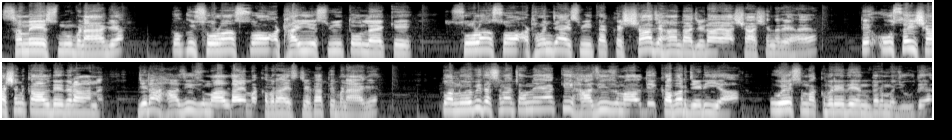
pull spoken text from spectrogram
ਸਮੇਂ ਇਸ ਨੂੰ ਬਣਾਇਆ ਗਿਆ ਕਿਉਂਕਿ 1628 ਈਸਵੀ ਤੋਂ ਲੈ ਕੇ 1658 ਈਸਵੀ ਤੱਕ ਸ਼ਾਹਜਹਾਂ ਦਾ ਜਿਹੜਾ ਆ ਸ਼ਾਸਨ ਰਿਹਾ ਆ ਤੇ ਉਸੇ ਹੀ ਸ਼ਾਸਨ ਕਾਲ ਦੇ ਦੌਰਾਨ ਜਿਹੜਾ ਹਾਜੀ ਜਮਾਲ ਦਾ ਇਹ ਮਕਬਰਾ ਇਸ ਜਗ੍ਹਾ ਤੇ ਬਣਾਇਆ ਗਿਆ। ਤੁਹਾਨੂੰ ਇਹ ਵੀ ਦੱਸਣਾ ਚਾਹੁੰਦੇ ਆ ਕਿ ਹਾਜੀ ਜਮਾਲ ਦੀ ਕਬਰ ਜਿਹੜੀ ਆ, ਉਹ ਇਸ ਮਕਬਰੇ ਦੇ ਅੰਦਰ ਮੌਜੂਦ ਆ।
